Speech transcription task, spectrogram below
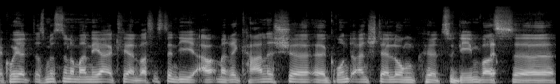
Herr Kujat, das müssen Sie noch mal näher erklären. Was ist denn die amerikanische äh, Grundeinstellung äh, zu dem, was äh,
